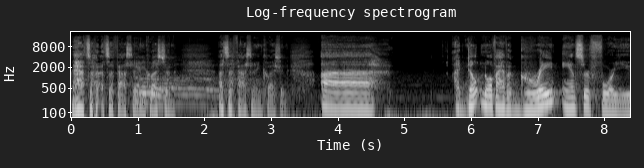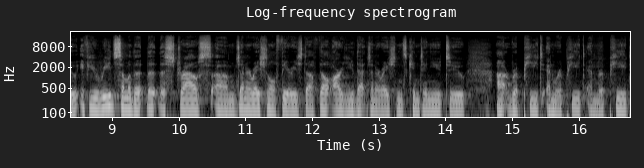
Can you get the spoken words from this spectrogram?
That's a, that's a fascinating question. That's a fascinating question. Uh, I don't know if I have a great answer for you. If you read some of the, the, the Strauss um, generational theory stuff, they'll argue that generations continue to uh, repeat and repeat and repeat.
